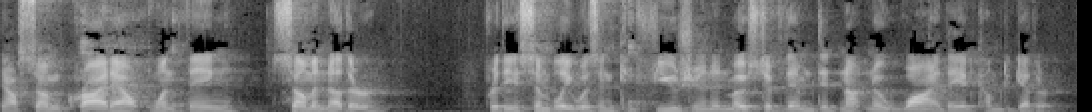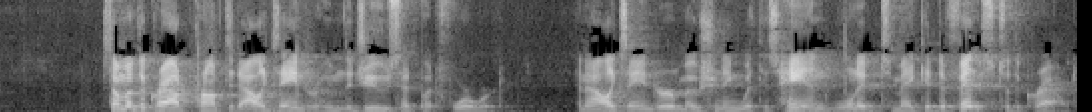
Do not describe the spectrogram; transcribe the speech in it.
Now, some cried out one thing, some another, for the assembly was in confusion, and most of them did not know why they had come together. Some of the crowd prompted Alexander, whom the Jews had put forward. And Alexander, motioning with his hand, wanted to make a defense to the crowd.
